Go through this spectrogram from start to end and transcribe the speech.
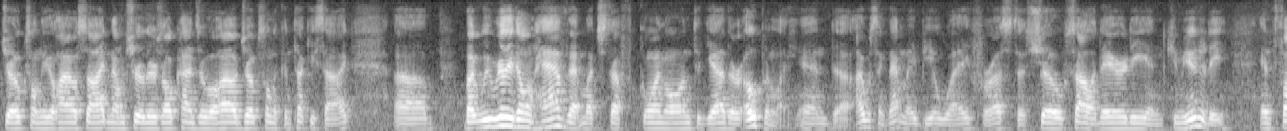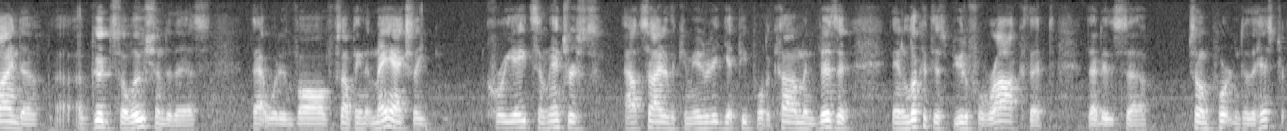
jokes on the Ohio side, and I'm sure there's all kinds of Ohio jokes on the Kentucky side. Uh, but we really don't have that much stuff going on together openly, and uh, I would think that may be a way for us to show solidarity and community and find a, a good solution to this that would involve something that may actually create some interest outside of the community, get people to come and visit and look at this beautiful rock that that is uh, so important to the history.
